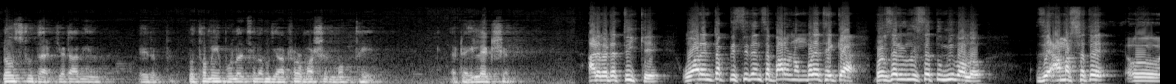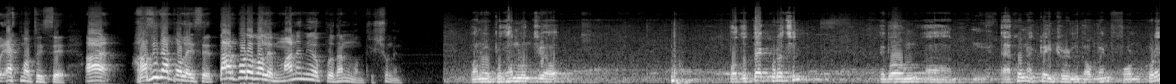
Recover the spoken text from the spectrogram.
close to that যেটা আমি এর প্রথমেই বলেছিলাম যে আঠারো মাসের মধ্যে একটা ইলেকশন আরে বেটা তুই কে? ওয়ারেন্ট অফ প্রেসিডেন্সে বারো নম্বরে থেকে প্রফেসর ইউনুসে তুমি বলো যে আমার সাথে একমত হয়েছে আর হাসিনা পলাইছে তারপরে বলে মাননীয় প্রধানমন্ত্রী শুনেন। মাননীয় প্রধানমন্ত্রী পদত্যাগ করেছেন? এবং এখন একটা ইন্টারিম গভর্নমেন্ট ফর্ম করে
